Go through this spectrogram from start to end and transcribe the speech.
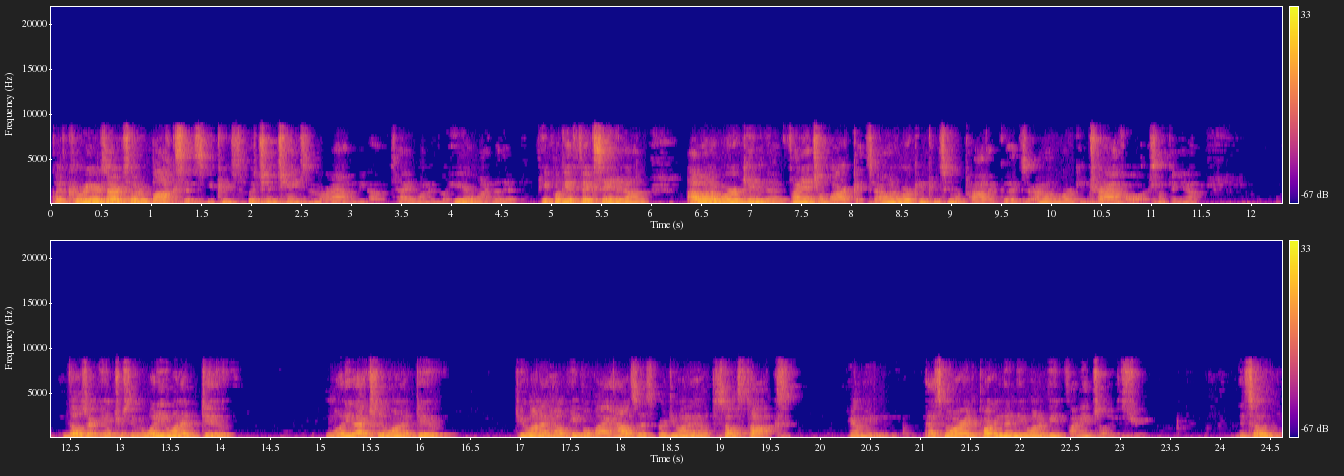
But careers are sort of boxes. You can switch and change them around. You know, I want to go here, I want to go there. People get fixated on, I want to work in the financial markets, or I want to work in consumer product goods, or I want to work in travel or something. You know, those are interesting. But what do you want to do? What do you actually want to do? Do you want to help people buy houses, or do you want to help sell stocks? You know, I mean, that's more important than you want to be in financial industry. And so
